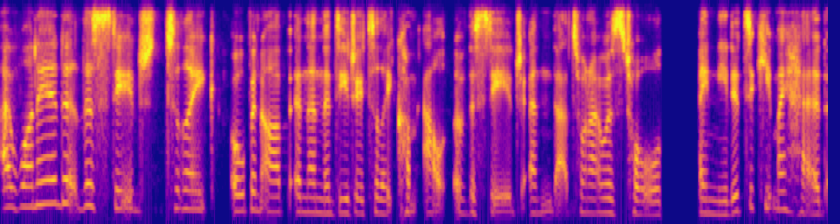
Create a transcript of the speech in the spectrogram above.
I wanted the stage to like open up and then the DJ to like come out of the stage. And that's when I was told I needed to keep my head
